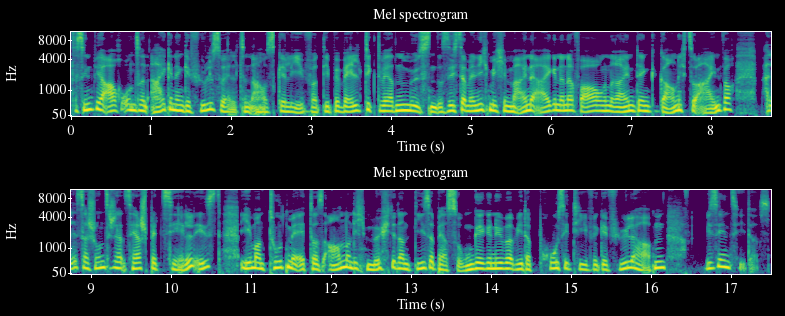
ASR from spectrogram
da sind wir auch unseren eigenen Gefühlswelten ausgeliefert, die bewältigt werden müssen. Das ist ja, wenn ich mich in meine eigenen Erfahrungen reindenke, gar nicht so einfach, weil es ja schon sehr speziell ist. Jemand tut mir etwas an und ich möchte dann dieser Person gegenüber wieder positive Gefühle haben. Wie sehen Sie das?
